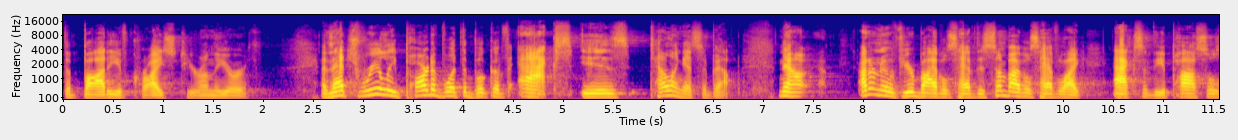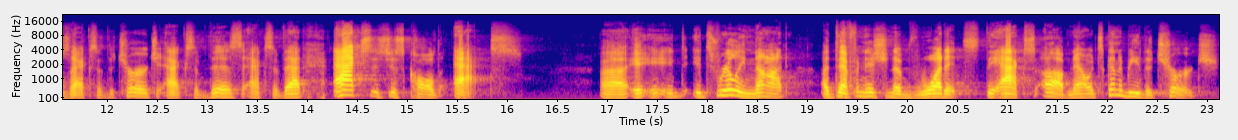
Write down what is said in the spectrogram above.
the body of Christ here on the earth. And that's really part of what the book of Acts is telling us about. Now, I don't know if your Bibles have this. Some Bibles have like Acts of the Apostles, Acts of the Church, Acts of this, Acts of that. Acts is just called Acts. Uh, it, it, it's really not a definition of what it's the acts of. Now, it's going to be the church,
